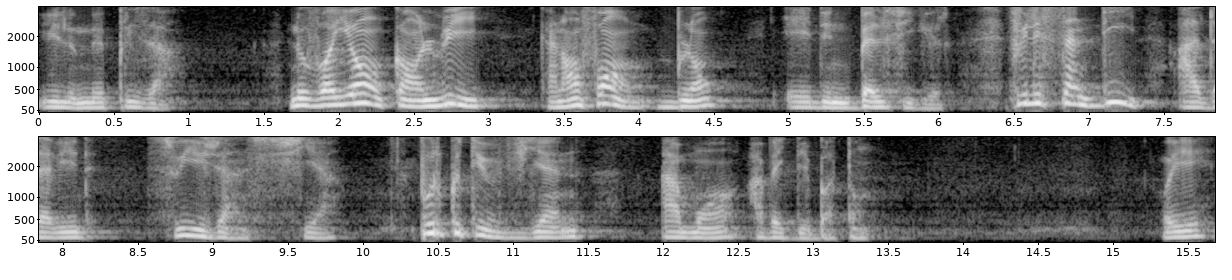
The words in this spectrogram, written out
il le méprisa. Nous voyons qu'en lui, qu'un enfant blond et d'une belle figure. Philistin dit à David suis-je un chien? Pour que tu viennes à moi avec des bâtons. Voyez?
